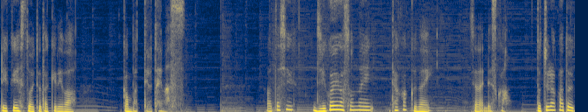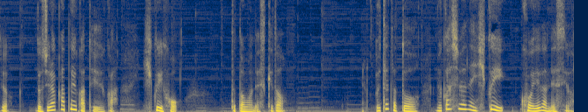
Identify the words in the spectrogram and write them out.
リクエストをいただければ頑張って歌います。私地声がそんなに高くないじゃないですか。どちらかというとどちらかというかというか低い方だと思うんですけど歌だと昔はね低い声出たんですよ。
